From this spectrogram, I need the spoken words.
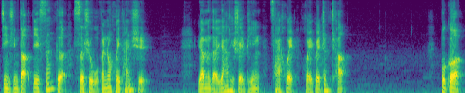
进行到第三个四十五分钟会谈时，人们的压力水平才会回归正常。不过，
